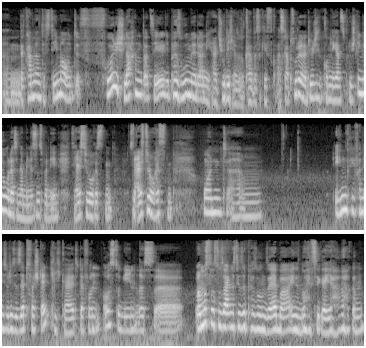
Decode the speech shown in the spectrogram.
ähm, da kam mir das Thema und fröhlich lachend erzählt die Person mir dann, ja, natürlich, also was, was glaubst du denn? Natürlich kommen die ganzen Flüchtlinge und das sind dann mindestens von denen, sind alles Terroristen. Sind alles Terroristen. Und ähm, irgendwie fand ich so diese Selbstverständlichkeit davon auszugehen, dass äh, man muss dazu sagen, dass diese Person selber in den 90er Jahren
